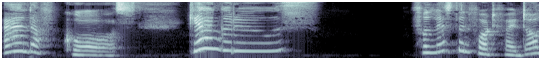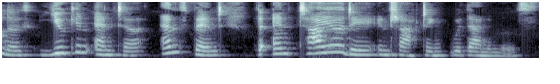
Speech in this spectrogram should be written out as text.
and of course, kangaroos. For less than $45, you can enter and spend the entire day interacting with animals.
